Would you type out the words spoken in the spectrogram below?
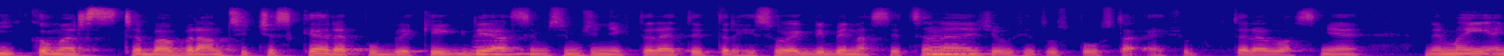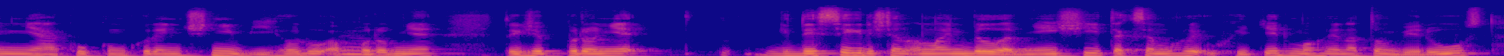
e-commerce třeba v rámci České republiky, kde mm. já si myslím, že některé ty trhy jsou jak kdyby nasycené, mm. že už je tu spousta e-shopů, které vlastně nemají ani nějakou konkurenční výhodu a mm. podobně. Takže pro ně kdysi, když ten online byl levnější, tak se mohli uchytit, mohli na tom vyrůst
